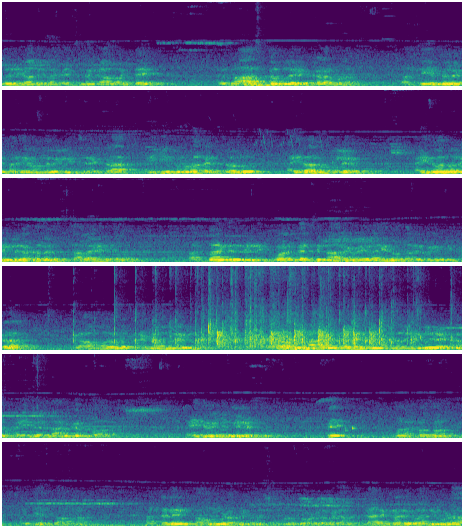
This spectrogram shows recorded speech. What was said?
మరి వాళ్ళు ఇలా వచ్చినాం కాబట్టి రాష్ట్రంలో ఎక్కడ కూడా ప్రతి ఎమ్మెల్యే పదిహేను వందలు ఇల్లు ఇచ్చారు. ఎక్కడ వెయ్యింది కూడా కట్టేవాళ్ళు ఐదు ఆరు లేవు. ఐదు వందల ఇల్లు కట్టలేదు చాలా ఏరియాలు అట్లాంటిది నేను ఎక్కువకి వచ్చి నాలుగు వేల ఐదు వందల ఇరవై ఇక్కడ గ్రామాలలో రెండు వందల ఇల్లు. దాదాపు నాలుగు వేల ఐదు వందల ఇల్లు కట్టాం ఐదు వేలు దానికి వెళ్ళిపోవాలి ఐదు వేల ఇల్లు కట్టాం అంటే మన కోసం పనిచేస్తూ ఉన్నాం. అట్లనే టౌన్ కూడా మీకు చూసుకుంటూ రోడ్ల వెడల్పు కార్యక్రమాలు ఇవన్నీ కూడా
